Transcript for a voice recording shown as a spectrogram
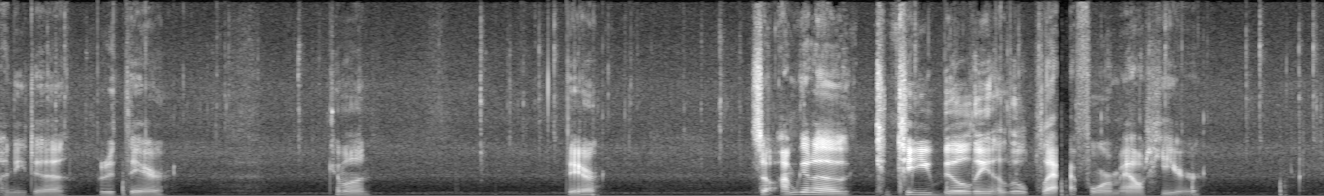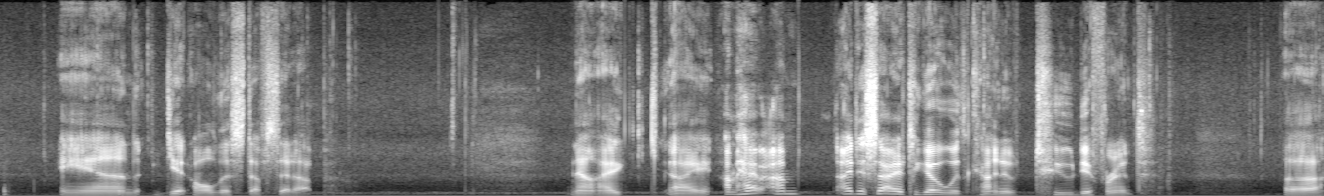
I need to put it there. Come on. There. So I'm going to continue building a little platform out here and get all this stuff set up. Now I I I'm I'm I decided to go with kind of two different uh,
